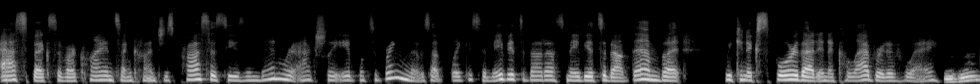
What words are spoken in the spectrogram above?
aspects of our clients' unconscious processes. And then we're actually able to bring those up. Like you said, maybe it's about us, maybe it's about them, but we can explore that in a collaborative way. Mm-hmm.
